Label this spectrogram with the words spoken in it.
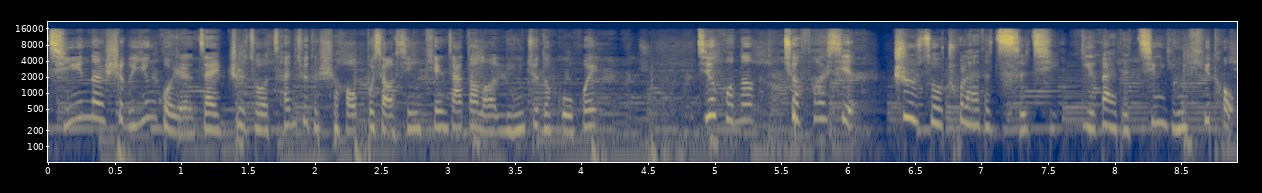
起因呢是个英国人在制作餐具的时候不小心添加到了邻居的骨灰，结果呢却发现制作出来的瓷器意外的晶莹剔透。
